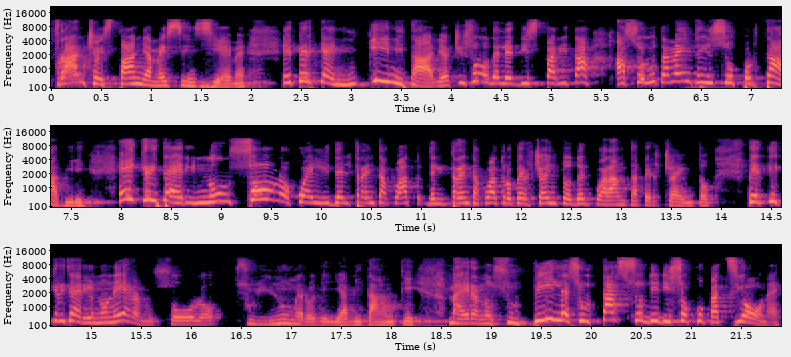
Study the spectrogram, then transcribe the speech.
Francia e Spagna messe insieme. E perché in Italia ci sono delle disparità assolutamente insopportabili. E i criteri non sono quelli del 34%, del 34% o del 40% perché i criteri non erano solo sul numero degli abitanti ma erano sul PIL e sul tasso di disoccupazione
